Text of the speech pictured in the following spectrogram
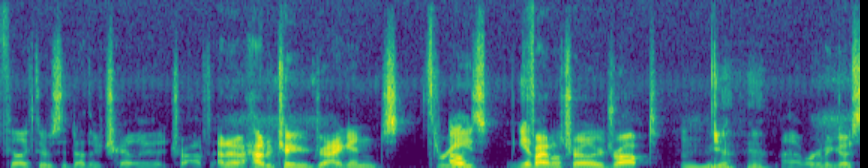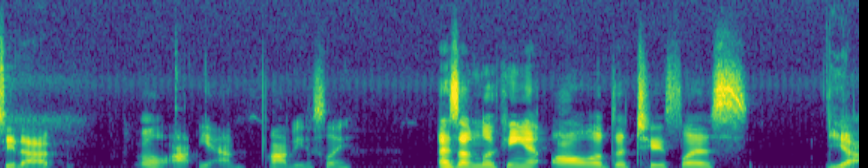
I feel like there was another trailer that dropped. I don't know. How to Train Your Dragon 3's Oh, yep. final trailer dropped. Yeah, yeah. Uh, we're going to go see that. Well, uh, yeah, obviously. As I'm looking at all of the toothless. Yeah.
